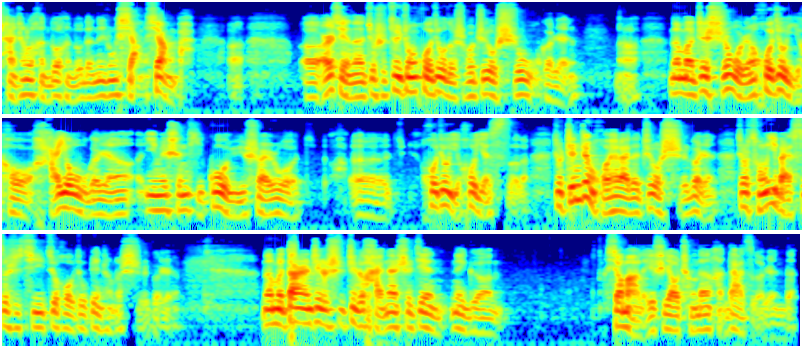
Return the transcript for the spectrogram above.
产生了很多很多的那种想象吧啊呃，而且呢，就是最终获救的时候只有十五个人啊。那么这十五人获救以后，还有五个人因为身体过于衰弱，呃，获救以后也死了。就真正活下来的只有十个人，就是从一百四十七最后就变成了十个人。那么当然，这个是这个海难事件，那个肖马雷是要承担很大责任的。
